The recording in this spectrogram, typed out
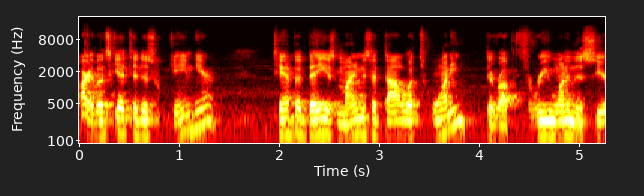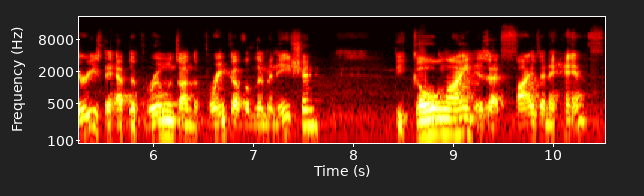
All right, let's get to this game here. Tampa Bay is minus $1.20. They're up 3-1 in the series. They have the Bruins on the brink of elimination. The goal line is at 5.5.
